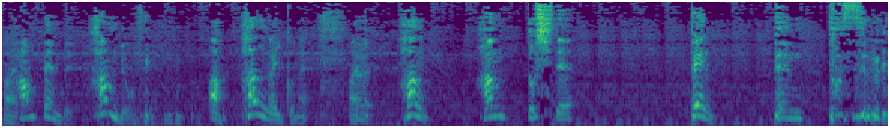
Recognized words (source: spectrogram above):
はいはんぺんで、半でお願い。あ、半が一個ね。はいはい。半、半として、ペン。ペンとする。で、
